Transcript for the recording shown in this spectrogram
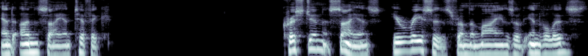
and unscientific. Christian science erases from the minds of invalids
